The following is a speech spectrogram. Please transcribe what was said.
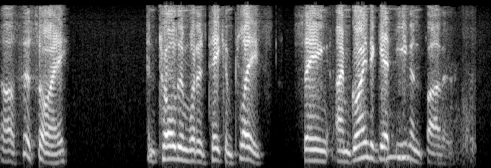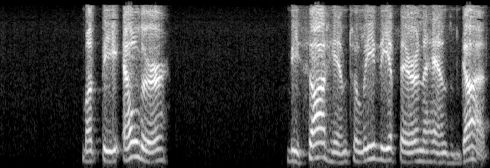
uh, Sissoy and told him what had taken place saying, I'm going to get even, Father. But the elder besought him to leave the affair in the hands of God.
